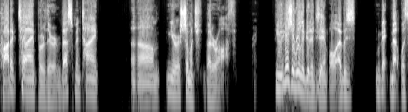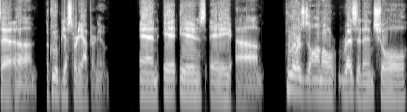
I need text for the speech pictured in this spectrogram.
product type or their investment type. Um, you're so much better off. Right. You know, here's a really good example. I was met, met with a um, a group yesterday afternoon, and it is a um, horizontal residential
